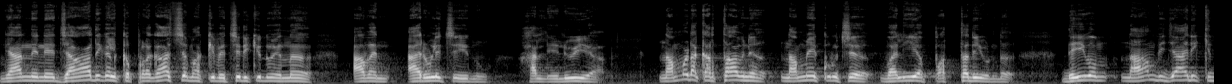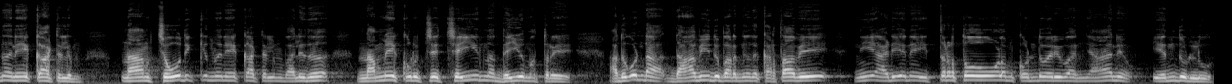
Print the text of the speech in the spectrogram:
ഞാൻ നിന്നെ ജാതികൾക്ക് പ്രകാശമാക്കി വെച്ചിരിക്കുന്നു എന്ന് അവൻ അരുളി ചെയ്യുന്നു. ഹല്ലേലൂയ. നമ്മുടെ കർത്താവിന് നമ്മെക്കുറിച്ച് വലിയ പദ്ധതിയുണ്ട്. ദൈവം നാം വിചാരിക്കുന്നതിനേക്കാട്ടിലും നാം ചോദിക്കുന്നതിനേക്കാട്ടിലും വലുത് നമ്മെക്കുറിച്ച് ചെയ്യുന്ന ദൈവമത്രേ. അതുകൊണ്ടാണ് ദാവീദ് പറഞ്ഞത് കർത്താവേ നീ അടിയനെ ഇത്രത്തോളം കൊണ്ടുവരുവാൻ ഞാൻ എന്തുള്ളൂ?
